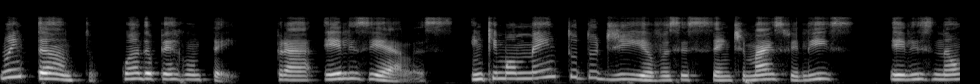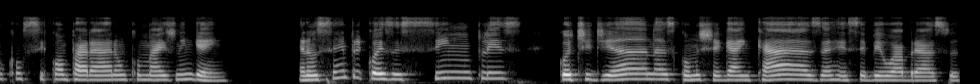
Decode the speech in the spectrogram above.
No entanto, quando eu perguntei para eles e elas em que momento do dia você se sente mais feliz, eles não se compararam com mais ninguém. Eram sempre coisas simples, cotidianas, como chegar em casa, receber o abraço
